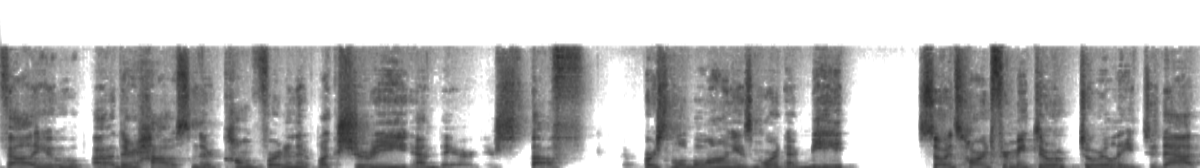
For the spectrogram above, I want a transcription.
value uh, their house and their comfort and their luxury and their, their stuff, their personal belongings more than me. So it's hard for me to, to relate to that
